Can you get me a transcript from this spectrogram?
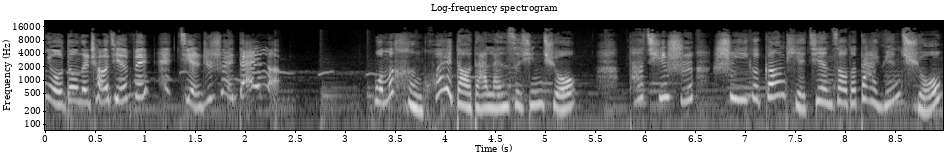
扭动的朝前飞，简直帅呆了。我们很快到达蓝色星球，它其实是一个钢铁建造的大圆球，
